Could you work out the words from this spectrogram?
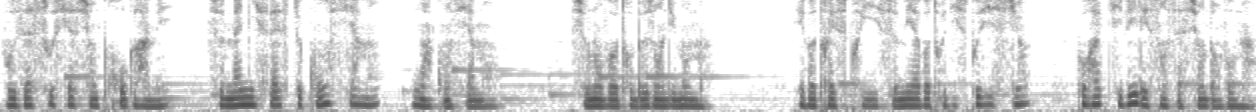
vos associations programmées se manifestent consciemment ou inconsciemment, selon votre besoin du moment, et votre esprit se met à votre disposition pour activer les sensations dans vos mains.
